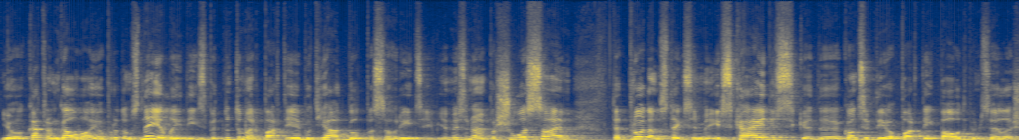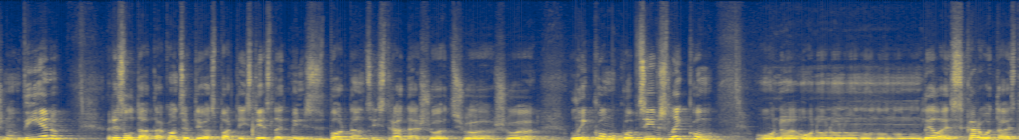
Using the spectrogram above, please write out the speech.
Jo katram galvā jau, protams, neielīdīs, bet nu, tomēr partijai būtu jāatbild par savu rīcību. Ja mēs runājam par šo saimu, tad, protams, teiksim, ir skaidrs, ka eh, konservatīvo partija pauda pirms vēlēšanām vienu. Rezultātā konservatīvās partijas tieslietu ministrs Bordāns izstrādāja šo, šo, šo likumu, kopdzīves likumu. Un, un, un, un, un, un, un lielais karotājs,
